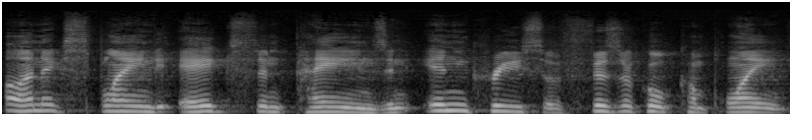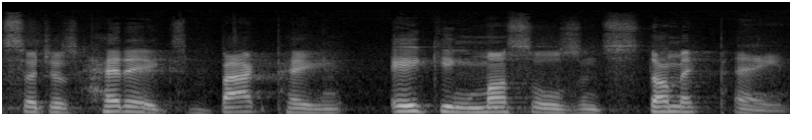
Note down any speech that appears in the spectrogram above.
unexplained aches and pains, an increase of physical complaints such as headaches, back pain, aching muscles, and stomach pain.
